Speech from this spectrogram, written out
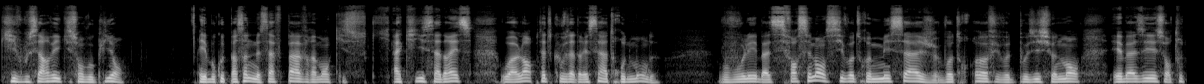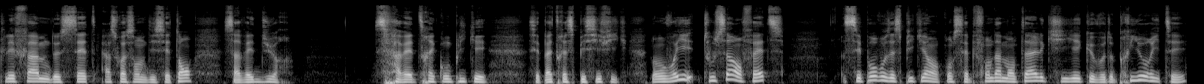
qui vous servez, qui sont vos clients. Et beaucoup de personnes ne savent pas vraiment à qui ils s'adressent, ou alors peut-être que vous adressez à trop de monde. Vous voulez, bah, forcément, si votre message, votre offre et votre positionnement est basé sur toutes les femmes de 7 à 77 ans, ça va être dur. Ça va être très compliqué. C'est pas très spécifique. Donc, vous voyez, tout ça, en fait, c'est pour vous expliquer un concept fondamental qui est que votre priorité,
